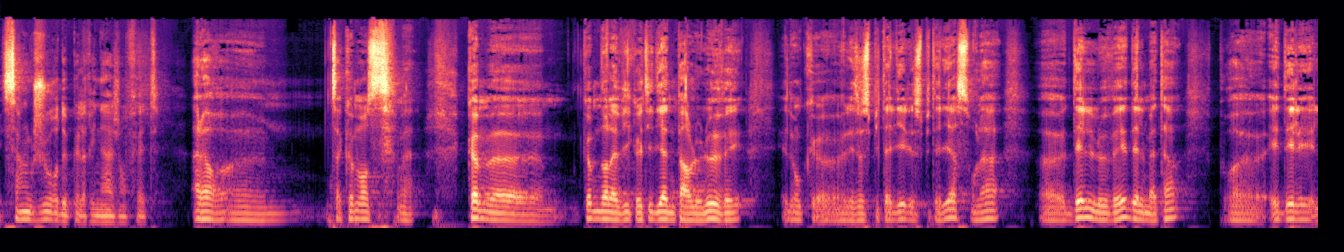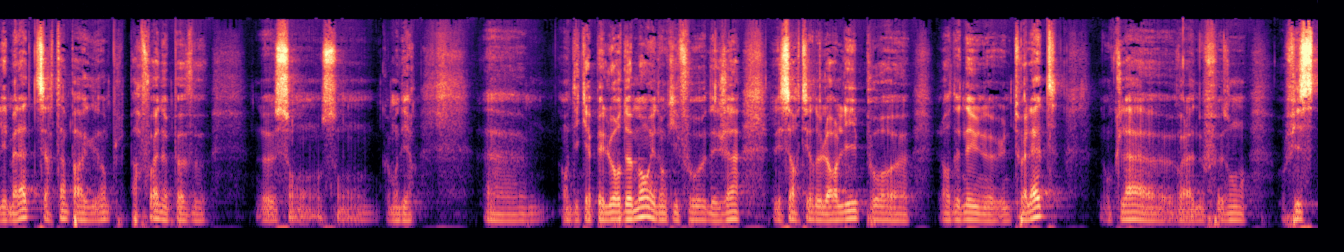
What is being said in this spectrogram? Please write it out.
cinq jours de pèlerinage en fait? Alors, euh, ça commence comme euh, comme dans la vie quotidienne par le lever. Et donc euh, les hospitaliers et les hospitalières sont là dès le lever, dès le matin, pour euh, aider les, malades. Certains, par exemple, parfois ne peuvent, euh, sont, sont, comment dire, handicapés lourdement, et donc il faut déjà les sortir de leur lit pour leur donner une, une, toilette. Donc là, voilà, nous faisons office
